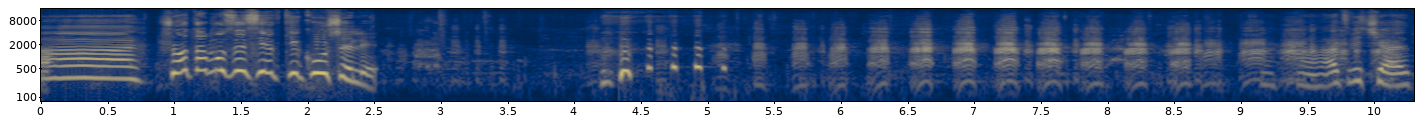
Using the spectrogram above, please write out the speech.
А, что там у соседки кушали? Отвечают.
